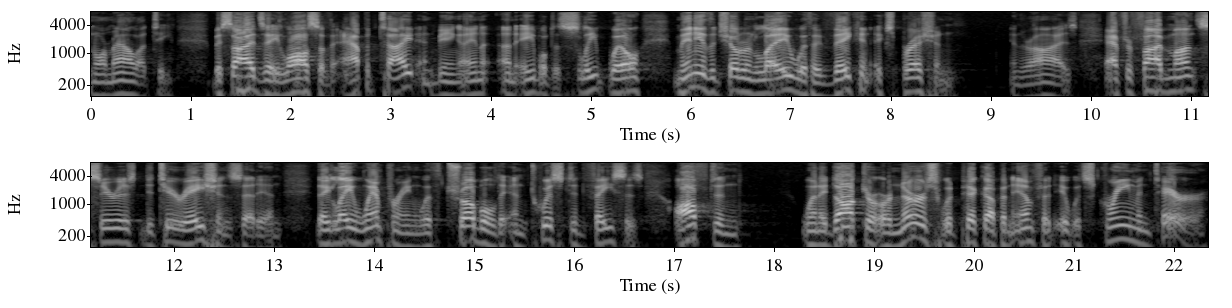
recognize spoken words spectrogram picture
normality. Besides a loss of appetite and being un- unable to sleep well, many of the children lay with a vacant expression in their eyes. After five months, serious deterioration set in. They lay whimpering with troubled and twisted faces. Often, when a doctor or nurse would pick up an infant, it would scream in terror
